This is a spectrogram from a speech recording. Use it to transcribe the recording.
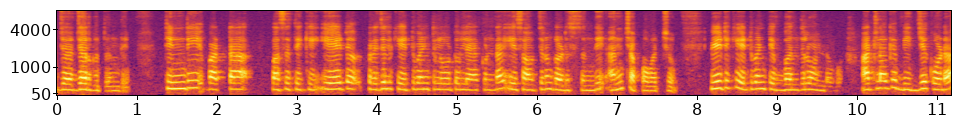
జ- జరుగుతుంది. తిండి బట్ట వసతికి ఏ ప్రజలకి ఎటువంటి లోటు లేకుండా ఈ సంవత్సరం గడుస్తుంది అని చెప్పవచ్చు. వీటికి ఎటువంటి ఇబ్బందులు ఉండవు. అట్లాగే విద్య కూడా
